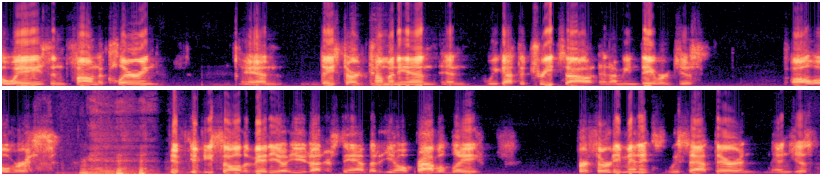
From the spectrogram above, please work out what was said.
a ways and found a clearing and they started coming in and we got the treats out and i mean they were just all over us. If, if you saw the video you'd understand but you know probably for 30 minutes we sat there and, and just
